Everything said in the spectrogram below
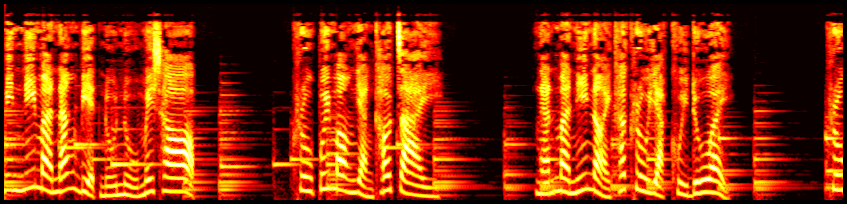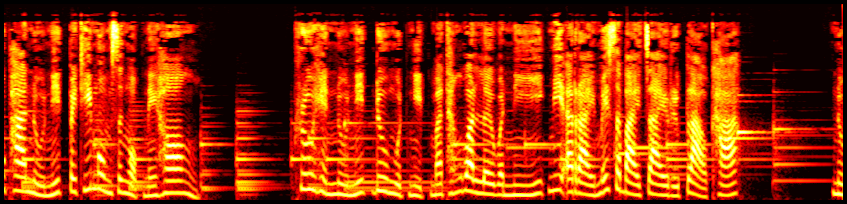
มินนี่มานั่งเบียดหนูหนูไม่ชอบ ครูปุ้ยมองอย่างเข้าใจ งั้นมานี่หน่อยค่ะครูอยากคุยด้วย ครูพาหนูนิดไปที่มุมสงบในห้อง ครูเห็นหนูนิดดูหงุดหงิดมาทั้งวันเลยวันนี้ มีอะไรไม่สบายใจหรือเปล่าคะ หนู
